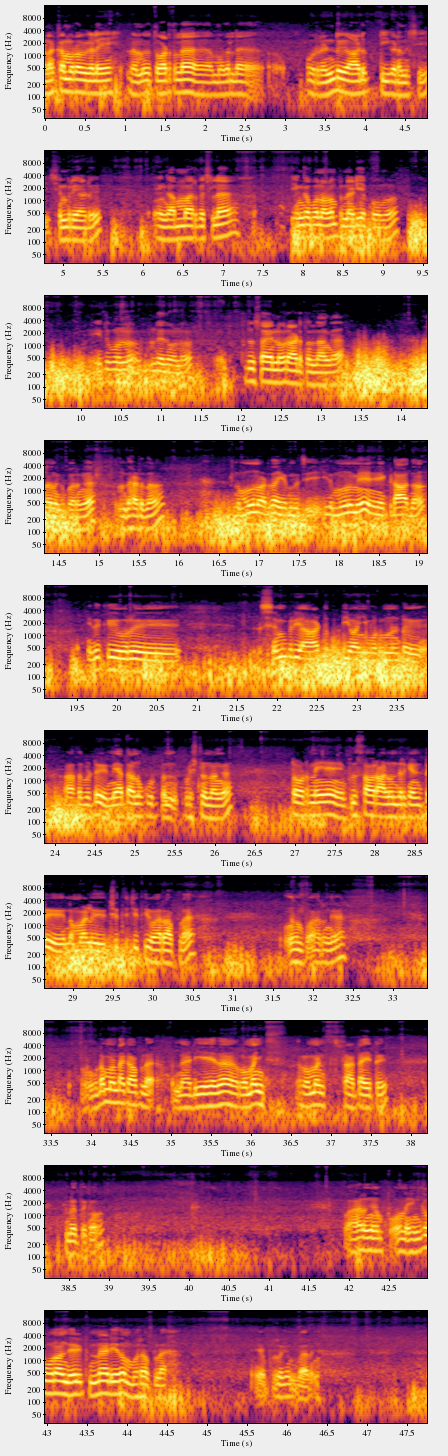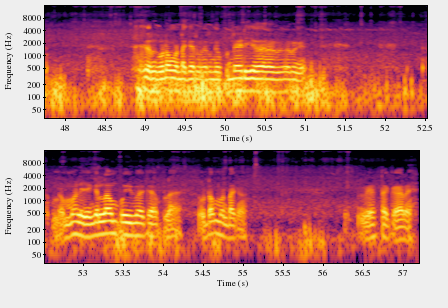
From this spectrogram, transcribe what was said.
வணக்கம் உறவுகளே. நம்ம தோட்டத்தில் முதல்ல ஒரு ரெண்டு ஆடு குட்டி கிடந்துச்சு செம்பரி ஆடு. எங்கள் அம்மா இருக்கச்சில் எங்கே போனாலும் பின்னாடியே போகும். இது ஒன்று இந்த இது ஒன்று புதுசாக இன்னொரு ஆடு தந்தாங்க. எனக்கு பாருங்கள் இந்த ஆடு தான். இந்த மூணு ஆடு தான் இருந்துச்சு. இது மூணுமே கிடா தான். இதுக்கு ஒரு செம்பரி ஆட்டுக்குட்டி வாங்கி போடணுன்ட்டு ஆசைப்பட்டு நேத்தானு கூப்பிட்டு வந்து பிடிச்சிட்டு வந்தாங்க. விட்ட உடனே புதுசாக ஒரு ஆள் வந்திருக்கேன்ட்டு நம்மளால் சுற்றி சுற்றி வராப்புல. பாருங்க. விட காப்பில். பின்னாடியே தான் ரொமான்ஸ் ரொமான்ஸ் ஸ்டார்ட் ஆகிட்டு ரெண்டுத்துக்கும் பாருங்க போன எங்கே போனாலும் சரி பின்னாடியே தான் போகிறாப்புல எப்படி இருக்குன்னு பாருங்கள் இவரு விட மாட்டாக்காரு பாருங்க பின்னாடியே வராரு பாருங்க. நம்மளை எங்கெல்லாம் போய் பார்க்காப்புல விட மாட்டாக்கான் Mira esta cara.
